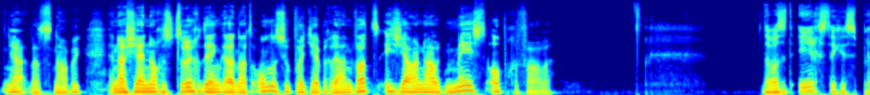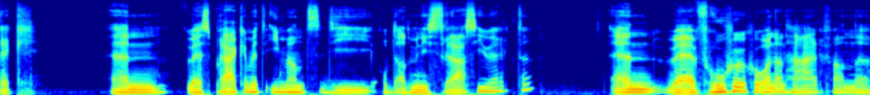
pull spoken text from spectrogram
Ja, dat snap ik. En als jij nog eens terugdenkt aan dat onderzoek wat je hebt gedaan, wat is jou nou het meest opgevallen? Dat was het eerste gesprek. En wij spraken met iemand die op de administratie werkte. En wij vroegen gewoon aan haar van, eh,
